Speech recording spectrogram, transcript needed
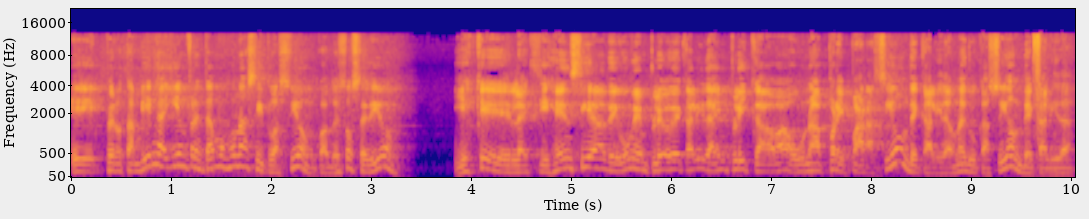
Eh, pero también ahí enfrentamos una situación cuando eso se dio. Y es que la exigencia de un empleo de calidad implicaba una preparación de calidad, una educación de calidad.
